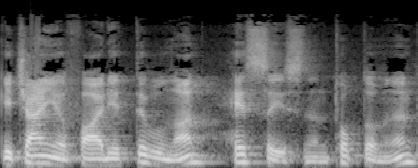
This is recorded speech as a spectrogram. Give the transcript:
Geçen yıl faaliyette bulunan HES sayısının toplamının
